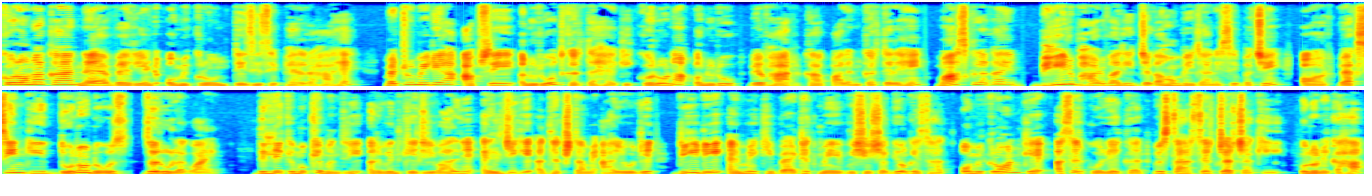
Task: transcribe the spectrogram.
कोरोना का नया वेरिएंट ओमिक्रोन तेज़ी से फैल रहा है। मेट्रो मीडिया आपसे अनुरोध करता है कि कोरोना अनुरूप व्यवहार का पालन करते रहें, मास्क लगाएँ, भीड़ भाड़ वाली जगहों में जाने से बचें और वैक्सीन की दोनों डोज ज़रूर लगवाएँ। दिल्ली के मुख्यमंत्री अरविंद केजरीवाल ने एलजी की अध्यक्षता में आयोजित डीडीएमए की बैठक में विशेषज्ञों के साथ ओमिक्रॉन के असर को लेकर विस्तार से चर्चा की। उन्होंने कहा,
